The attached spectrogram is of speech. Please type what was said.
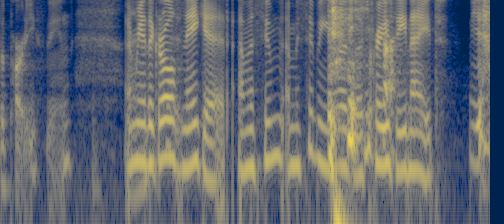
the party scene. I mean, the girl's naked. I'm assuming. I'm assuming it was a crazy night. Yeah.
